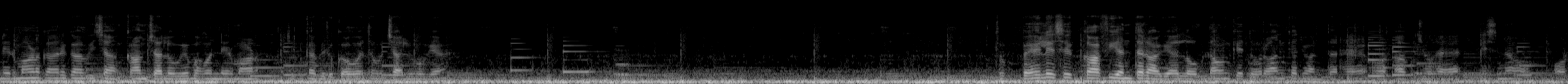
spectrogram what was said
निर्माण कार्य का भी चा, काम चालू हो गया भवन निर्माण जिनका भी रुका हुआ था वो चालू हो गया। तो पहले से काफ़ी अंतर आ गया लॉकडाउन के दौरान का जो अंतर है और अब जो है इसमें और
